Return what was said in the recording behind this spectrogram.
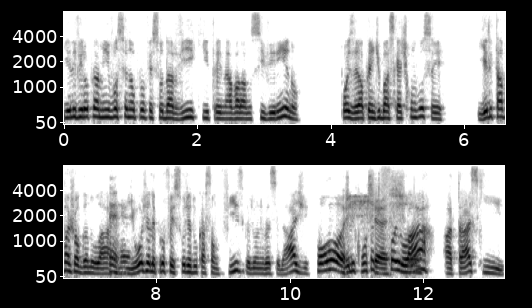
E ele virou para mim: Você não é o professor Davi que treinava lá no Severino? Pois é, eu aprendi basquete com você. E ele estava jogando lá. É. E hoje ele é professor de educação física de universidade. Poxa, ele conta que foi lá atrás que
